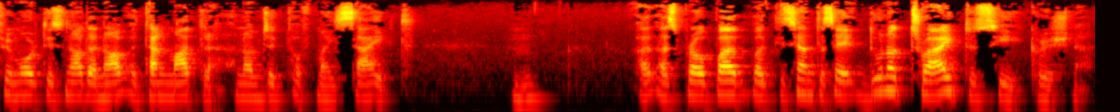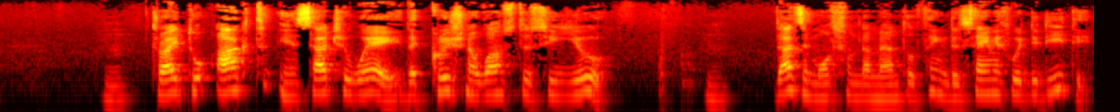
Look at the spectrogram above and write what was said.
Srimurti is not an, a tanmatra, an object of my sight. Mm? As Prabhupada Bhaktisiddhanta said, do not try to see Krishna. Mm? Try to act in such a way that Krishna wants to see you. Mm? That's the most fundamental thing. The same is with the deity.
